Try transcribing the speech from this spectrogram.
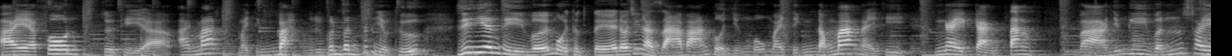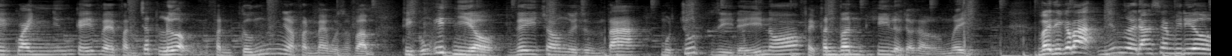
iPhone rồi thì uh, iMac, máy tính bảng rồi vân vân rất nhiều thứ. Dĩ nhiên thì với một thực tế đó chính là giá bán của những mẫu máy tính đóng mác này thì ngày càng tăng và những nghi vấn xoay quanh những cái về phần chất lượng, phần cứng cũng như là phần mềm của sản phẩm thì cũng ít nhiều gây cho người dùng ta một chút gì đấy nó phải phân vân khi lựa chọn sản phẩm của mình. Vậy thì các bạn, những người đang xem video,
